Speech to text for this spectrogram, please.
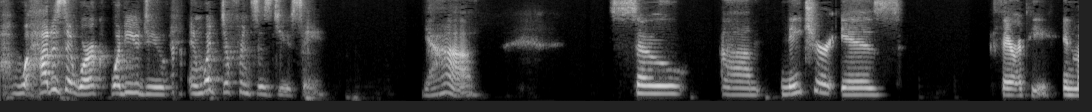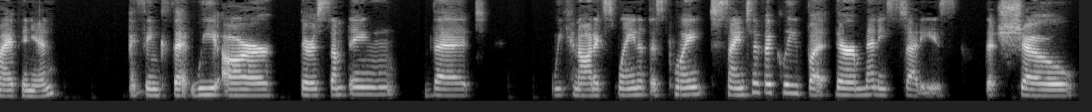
how does it work? What do you do? And what differences do you see? Yeah. So um, nature is therapy, in my opinion. I think that we are there is something that we cannot explain at this point scientifically, but there are many studies that show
